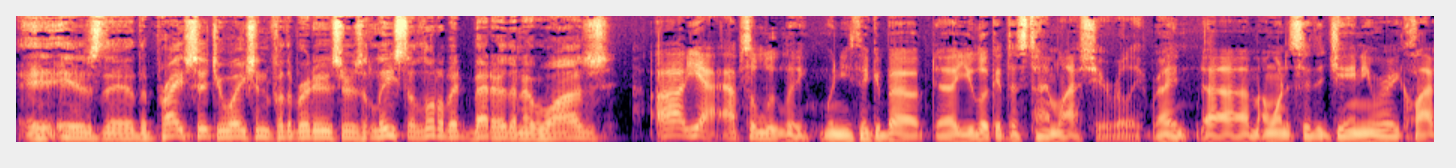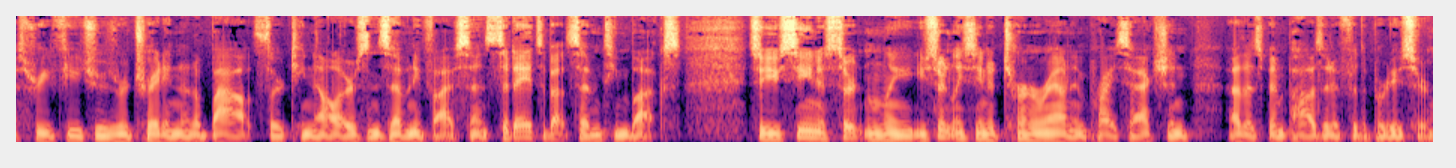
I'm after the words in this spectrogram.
Is the, the price situation for the producers at least a little bit better than it was uh, yeah, absolutely. When you think about, uh, you look at this time last year, really, right? Um, I want to say the January Class Three futures were trading at about thirteen dollars and seventy five cents. Today, it's about seventeen bucks. So you've seen a certainly, you've certainly seen a turnaround in price action uh, that's been positive for the producer.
